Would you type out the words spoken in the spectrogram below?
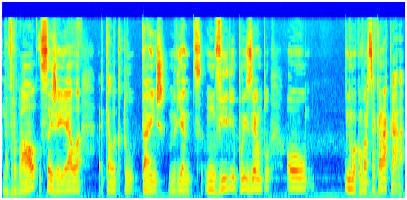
na verbal, seja ela aquela que tu tens mediante um vídeo, por exemplo, ou numa conversa cara a cara.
